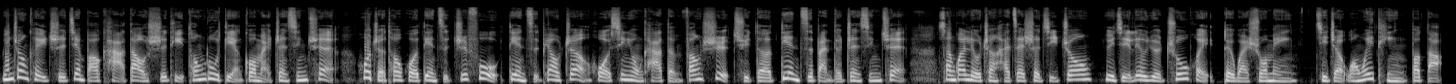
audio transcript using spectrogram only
民众可以持健保卡到实体通路点购买振兴券，或者透过电子支付、电子票证或信用卡等方式取得电子版的振兴券。相关流程还在设计中，预计六月初会对外说明。记者王威婷报道。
